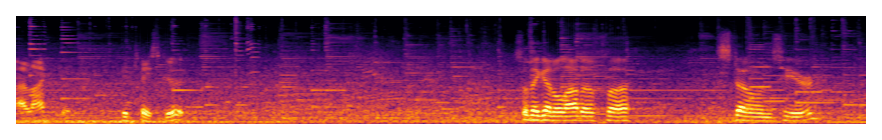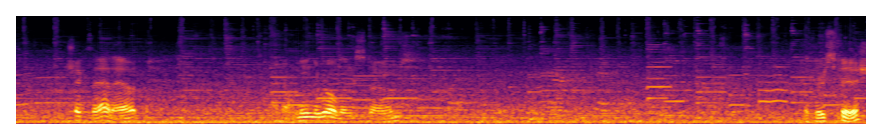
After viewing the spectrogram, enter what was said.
I like it. It tastes good. So they got a lot of uh, stones here. Check that out. I don't mean the Rolling Stones. But there's fish.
